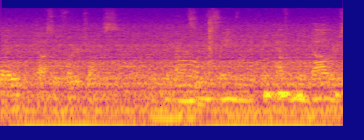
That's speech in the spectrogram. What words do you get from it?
Yeah, it would cost of fire trucks, you know, it's insane, when you think half a million dollars.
